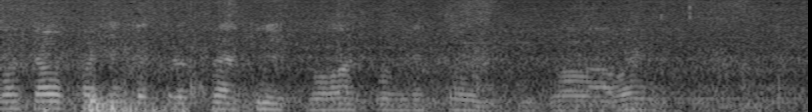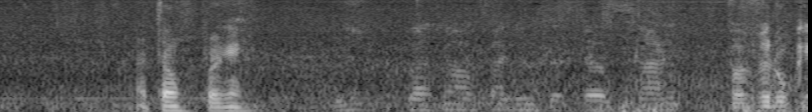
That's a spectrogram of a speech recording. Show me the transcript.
Eu estava fazendo atravessar aqui nesse borracho para ver a igual lá, olha. Então, para quem? Para ver o quê?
